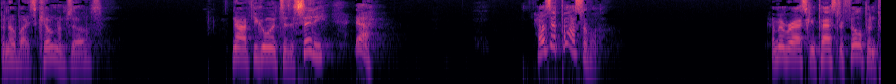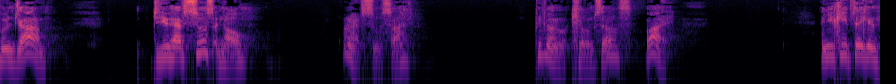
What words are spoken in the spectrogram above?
But nobody's killing themselves. Now, if you go into the city, yeah, How's that possible? I remember asking Pastor Philip in Punjab, Do you have suicide? No. I don't have suicide. People don't to kill themselves. Why? And you keep thinking,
